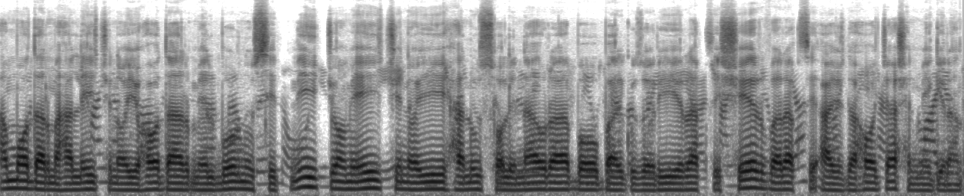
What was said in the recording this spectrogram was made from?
اما در محله چینایی ها در ملبورن و سیدنی جامعه چینایی هنوز سال نو را با برگزاری رقص شیر و رقص اژدها جشن می‌گیرند.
